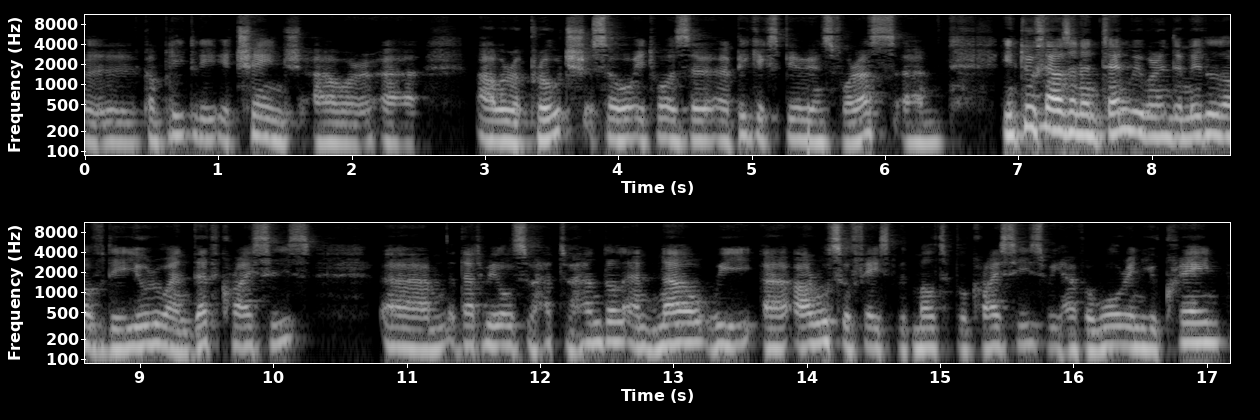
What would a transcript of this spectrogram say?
uh, completely change our uh, our approach. So it was a, a big experience for us. Um, in 2010, we were in the middle of the euro and debt crisis um, that we also had to handle. And now we uh, are also faced with multiple crises. We have a war in Ukraine,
